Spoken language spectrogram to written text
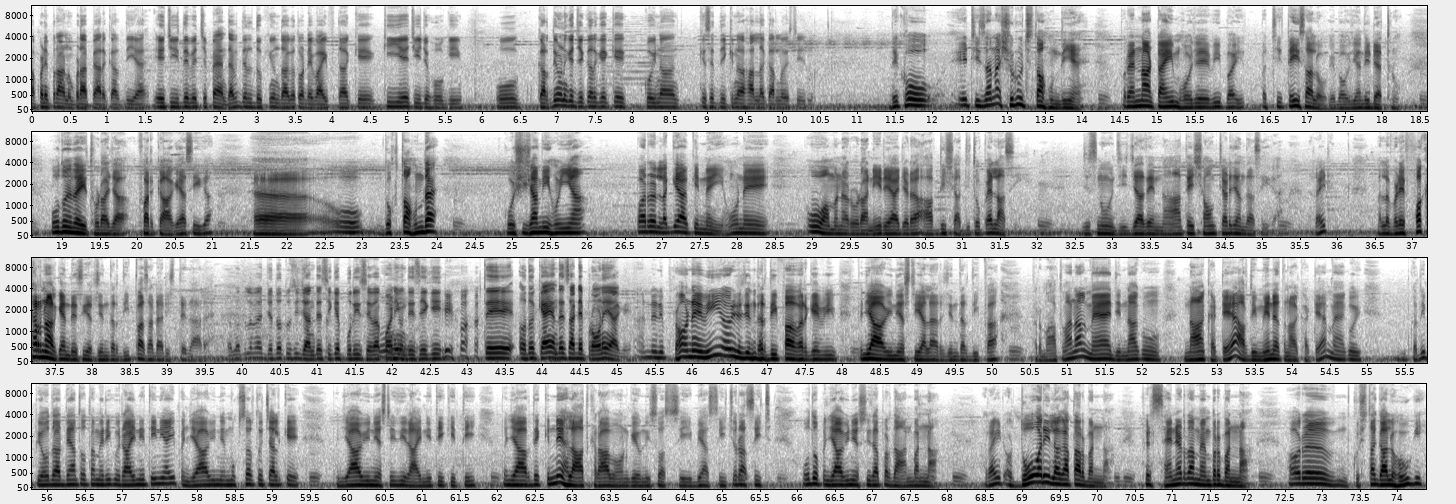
ਆਪਣੇ ਭਰਾ ਨੂੰ ਬੜਾ ਪਿਆਰ ਕਰਦੀ ਹੈ। ਇਹ ਚੀਜ਼ ਦੇ ਵਿੱਚ ਭੈਣ ਦਾ ਵੀ ਦਿਲ ਦੁਖੀ ਹੁੰਦਾ ਕਿ ਤੁਹਾਡੇ ਵਾਈਫ ਦਾ ਕਿ ਕੀ ਇਹ ਚੀਜ਼ ਹੋਗੀ ਉਹ ਕਰਦੇ ਹੋਣਗੇ ਜ਼ਿਕਰ ਕਿ ਕਿ ਕੋਈ ਨਾ ਕਿਸੇ ਤਰੀਕੇ ਨਾਲ ਹੱਲ ਕਰ ਲਓ ਇਸ ਚੀਜ਼ ਨੂੰ? ਦੇਖੋ ਇਹ ਚੀਜ਼ਾਂ ਨਾ ਸ਼ੁਰੂ 'ਚ ਤਾਂ ਹੁੰਦੀਆਂ ਹੈ। ਪਰ ਇੰਨਾ ਟਾਈਮ ਹੋ ਜੇ ਵੀ ਬਾਈ 25 23 ਸਾਲ ਹੋ ਗਏ ਬਾਊ ਜੀਆਂ ਦੀ ਡੈਥ ਨੂੰ। ਉਦੋਂ ਇਹਦਾ ਹੀ ਥੋੜਾ ਜਿਹਾ ਫ਼ਰਕ ਆ ਗਿਆ ਸੀਗਾ। ਉਹ ਦੁੱਖ ਤਾਂ ਹੁੰਦਾ ਹੈ। ਕੋਸ਼ਿਸ਼ਾਂ ਵੀ ਹੋਈਆਂ ਪਰ ਲੱਗਿਆ ਕਿ ਨਹੀਂ ਹੁਣ ਇਹ ਉਹ ਅਮਨ ਅਰੋੜਾ ਨਹੀਂ ਰਿਹਾ ਜਿਹੜਾ ਆਪਦੀ ਸ਼ਾਦੀ ਤੋਂ ਪਹਿਲਾਂ ਸੀ। ਜਿਸ ਨੂੰ ਜੀਜਾ ਦੇ ਨਾਂ ਤੇ ਸ਼ੌਂਕ ਚੜ ਜਾਂਦਾ ਸੀਗਾ। ਰਾਈਟ ਮਤਲਬ ਬੜੇ ਫਖਰ ਨਾਲ ਕਹਿੰਦੇ ਸੀ ਰਜਿੰਦਰ ਦੀਪਾ ਸਾਡਾ ਰਿਸ਼ਤੇਦਾਰ ਹੈ। ਮਤਲਬ ਜਦੋਂ ਤੁਸੀਂ ਜਾਂਦੇ ਸੀਗੇ ਪੂਰੀ ਸੇਵਾ ਪਾਣੀ ਹੁੰਦੀ ਸੀਗੀ ਤੇ ਉਦੋਂ ਕਹਿ ਜਾਂਦੇ ਸਾਡੇ ਪ੍ਰਾਹੁਣੇ ਆ ਗਏ। ਨੇ ਪ੍ਰਾਹੁਣੇ ਵੀ ਔਰ ਰਜਿੰਦਰ ਦੀਪਾ ਵਰਗੇ ਵੀ ਪੰਜਾਬ ਯੂਨੀਵਰਸਿਟੀ ਵਾਲਾ ਰਜਿੰਦਰ ਦੀਪਾ। ਪਰਮਾਤਮਾ ਨਾਲ ਮੈਂ ਜਿੰਨਾ ਕੁ ਨਾ ਖਟਿਆ ਆਪਦੀ ਮਿਹਨਤ ਨਾਲ ਖਟਿਆ ਮੈਂ ਕੋਈ ਕਦੀ ਪਿਓ ਦਾਦਿਆਂ ਤੋਂ ਤਾਂ ਮੇਰੀ ਕੋਈ ਰਾਜਨੀਤੀ ਨਹੀਂ ਆਈ ਪੰਜਾਬ ਯੂਨੀ ਮੁਕਤਸਰ ਤੋਂ ਚੱਲ ਕੇ ਪੰਜਾਬ ਯੂਨੀਵਰਸਿਟੀ ਦੀ ਰਾਜਨੀਤੀ ਕੀਤੀ। ਪੰਜਾਬ ਦੇ ਕਿੰਨੇ ਹਾਲਾਤ ਖਰਾਬ ਹੋਣਗੇ 1980 82 84 ਚ। ਉਦੋਂ ਪੰਜਾਬ ਯੂਨੀਵਰਸਿਟੀ ਦਾ ਪ੍ਰਧਾਨ ਬਣਨਾ। ਰਾਈਟ ਔਰ ਦੋ ਵਾਰੀ ਲਗਾਤਾਰ ਬਣਨਾ। ਜੀ। ਫਿਰ ਸੈਨੇਟ ਦਾ ਮੈਂਬਰ ਬਣਨਾ। ਔਰ ਕੁਛ ਤਾਂ ਗੱਲ ਹੋਊਗੀ।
